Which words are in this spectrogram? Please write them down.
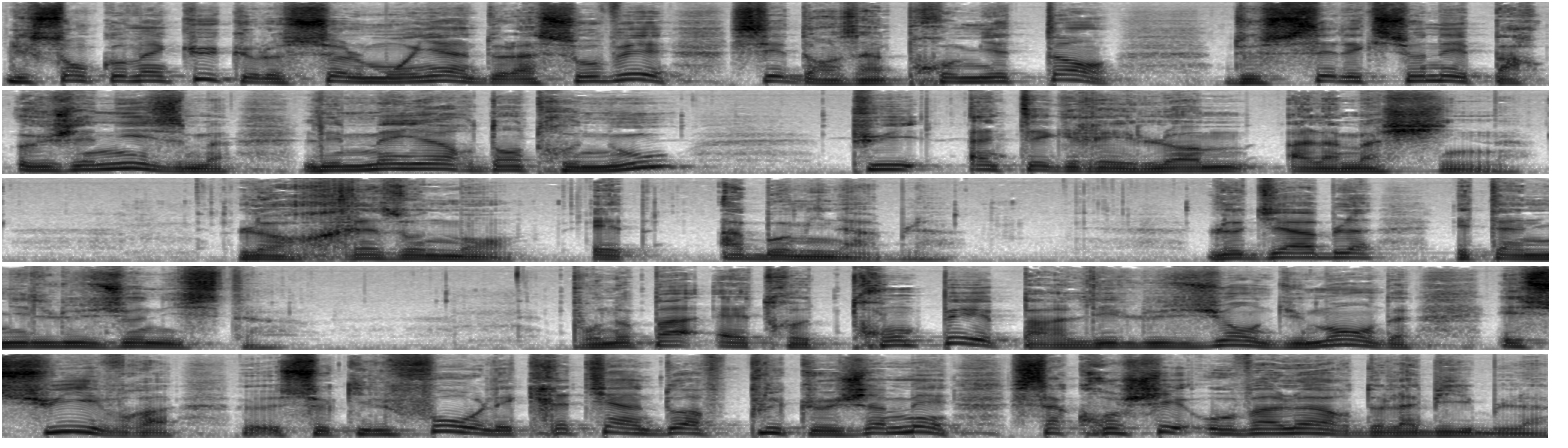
Ils sont convaincus que le seul moyen de la sauver, c'est dans un premier temps de sélectionner par eugénisme les meilleurs d'entre nous, puis intégrer l'homme à la machine. Leur raisonnement est abominable. Le diable est un illusionniste pour ne pas être trompés par l'illusion du monde et suivre euh, ce qu'il faut, les chrétiens doivent plus que jamais s'accrocher aux valeurs de la Bible.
